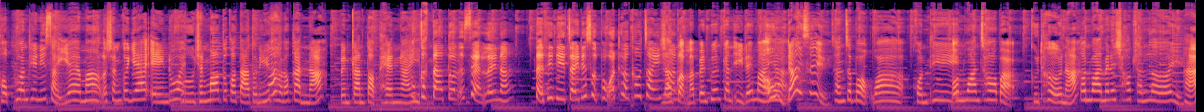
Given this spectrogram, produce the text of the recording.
คบเพื่อนที่นิสัยแย่มาก แล้วฉันก็แย่เองด้วยคือฉันมอบตุ๊กตาตัวนี้ให้เธอแล้วกันนะ เป็นการตอบแทนไงก็ตาตัวละแสนเลยนะ แต่ที่ดีใจที่สุดเพราะว่าเธอเข้าใจแล้วฉันกลับมาเป็นเพื่อนกันอีกได้ไหมเอาอะได้สิ ฉันจะบอกว่าคนที่ต้นวานชอบอะ คือเธอนะ ต้นวานไม่ได้ชอบฉันเลย ฮะ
